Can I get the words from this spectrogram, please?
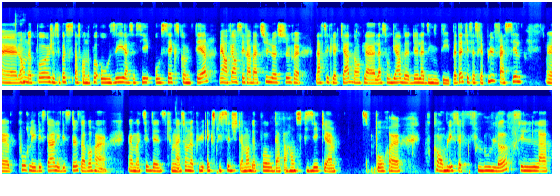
Euh, là, on n'a pas, je sais pas si c'est parce qu'on n'a pas osé l'associer au sexe comme tel, mais en fait, on s'est rabattu là, sur euh, l'article 4, donc la, la sauvegarde de, la dignité. Peut-être que ce serait plus facile euh, pour les décideurs, les décideuses d'avoir un, un motif de discrimination le plus explicite, justement, de poids ou d'apparence physique euh, pour euh, combler ce flou-là. C'est la,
